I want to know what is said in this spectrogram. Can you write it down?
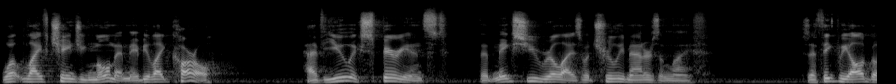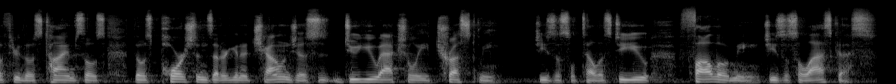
What life changing moment, maybe like Carl, have you experienced that makes you realize what truly matters in life? Because I think we all go through those times, those, those portions that are going to challenge us. Do you actually trust me? Jesus will tell us. Do you follow me? Jesus will ask us.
